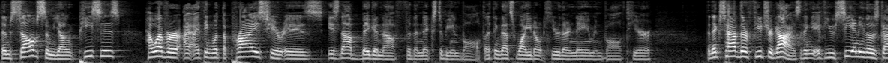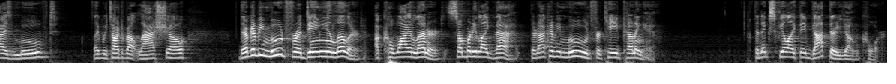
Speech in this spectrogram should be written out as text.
themselves, some young pieces. However, I, I, think what the prize here is is not big enough for the Knicks to be involved. I think that's why you don't hear their name involved here. The Knicks have their future guys. I think if you see any of those guys moved, like we talked about last show, they're going to be moved for a Damian Lillard, a Kawhi Leonard, somebody like that. They're not going to be moved for Cade Cunningham. The Knicks feel like they've got their young core.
